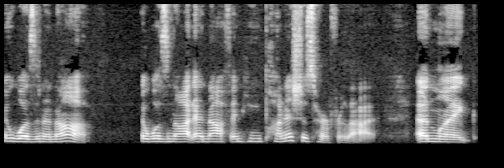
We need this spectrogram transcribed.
it wasn't enough. It was not enough and he punishes her for that. And like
